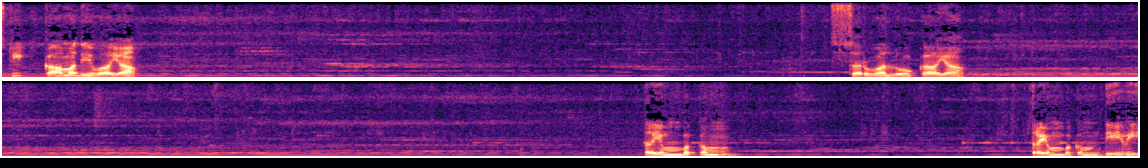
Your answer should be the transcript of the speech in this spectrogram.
ಶ್ರೀ ಕಾಮದೇವಾಯ ಸರ್ವಲೋಕಾಯ. ತ್ರಯಂಬಕಂ. ತ್ರಯಂಬಕಂ ದೇವಿ.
